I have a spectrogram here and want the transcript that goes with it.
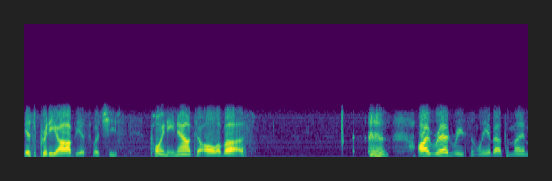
it's pretty obvious what she's pointing out to all of us. I read recently about the money,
